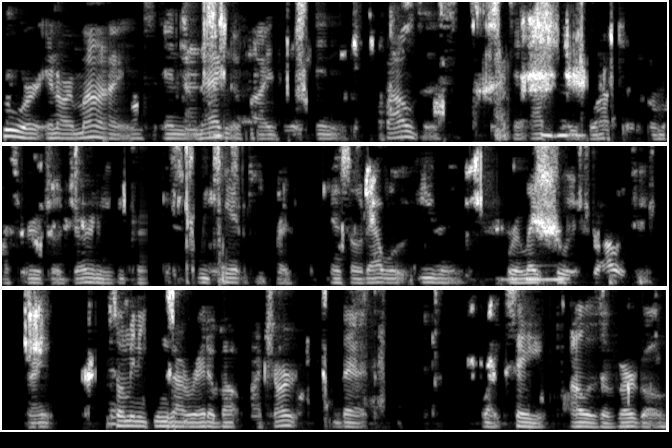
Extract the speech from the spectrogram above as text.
truer in our minds and mm-hmm. magnifies it and clouds us and actually mm-hmm. blocks us from our spiritual journey because we can't be present. And so that will even relate to mm-hmm. astrology, right? So many things I read about my chart that, like, say I was a Virgo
